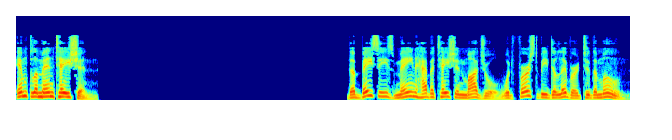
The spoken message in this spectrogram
Implementation The base's main habitation module would first be delivered to the Moon.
